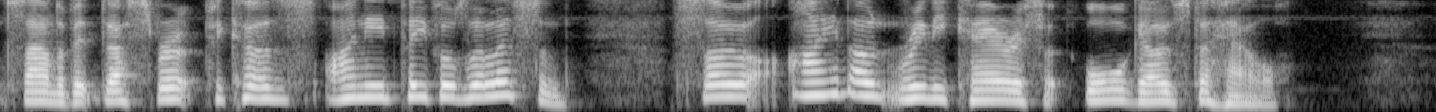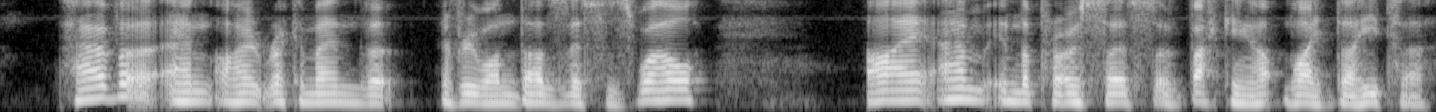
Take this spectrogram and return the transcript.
sound a bit desperate because I need people to listen. So I don't really care if it all goes to hell. However, and I recommend that everyone does this as well, I am in the process of backing up my data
